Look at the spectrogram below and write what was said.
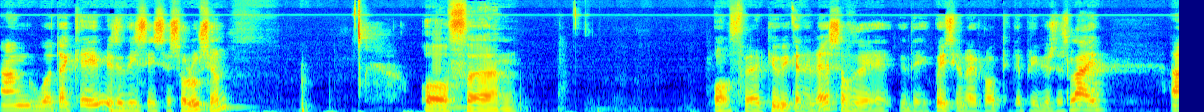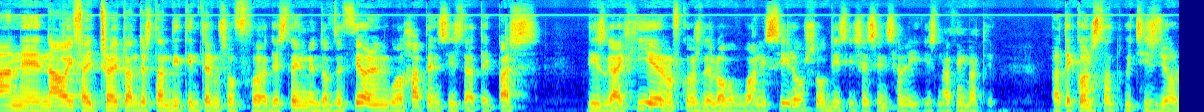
And what I claim is this is a solution of, um, of uh, cubic NLS, of the, the equation I wrote in the previous slide. And uh, now if I try to understand it in terms of uh, the statement of the theorem, what happens is that I pass this guy here, and of course the log of 1 is 0, so this is essentially is nothing but a, but a constant, which is your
